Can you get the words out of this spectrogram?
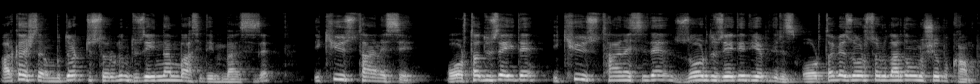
Arkadaşlarım bu 400 sorunun düzeyinden bahsedeyim ben size. 200 tanesi orta düzeyde 200 tanesi de zor düzeyde diyebiliriz. Orta ve zor sorulardan oluşuyor bu kamp.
